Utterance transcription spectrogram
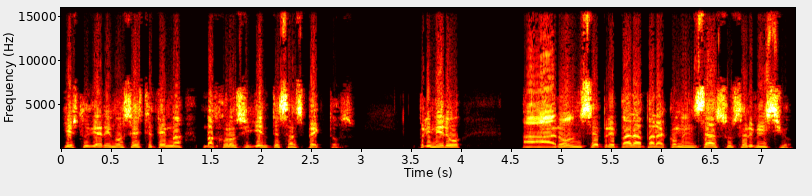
y estudiaremos este tema bajo los siguientes aspectos. Primero, Aarón se prepara para comenzar su servicio,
